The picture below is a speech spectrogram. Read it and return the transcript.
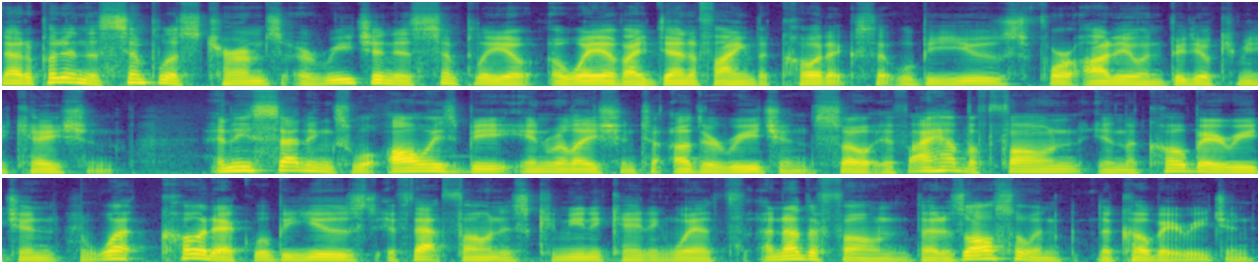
Now to put in the simplest terms, a region is simply a, a, way of identifying the codecs that will be used for audio and video communication. And these settings will always be in relation to other regions. So if I have a phone in the Kobe region, what codec will be used if that phone is communicating with another phone that is also in the Kobe region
